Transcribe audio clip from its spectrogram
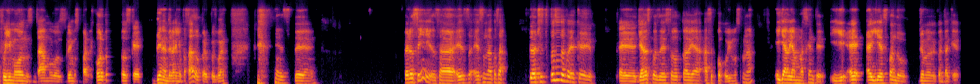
fuimos, sentamos, vimos un par de cortos que vienen del año pasado, pero pues bueno. este, pero sí, o sea, es, es una cosa. Lo chistoso fue que eh, ya después de eso, todavía hace poco vimos una y ya había más gente. Y eh, ahí es cuando yo me doy cuenta que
